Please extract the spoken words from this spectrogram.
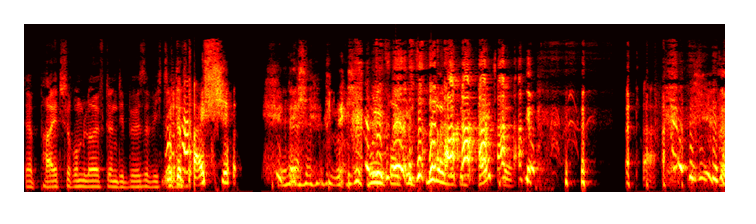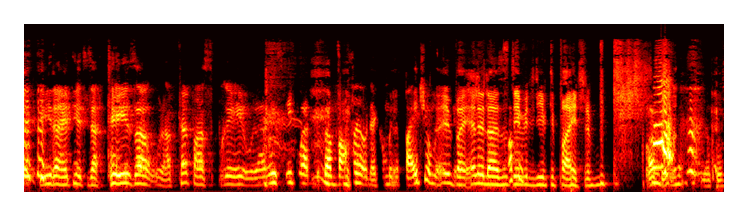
der Peitsche rumläuft und die Bösewichte. Mit der Peitsche. Welche Polizei du denn mit der Peitsche? Jeder hätte jetzt gesagt Taser oder Pfefferspray oder weiß ich was mit einer Waffe und der kommt mit der Peitsche um. Ey, bei Elena ist es Okay. definitiv die Peitsche. Okay. Okay.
